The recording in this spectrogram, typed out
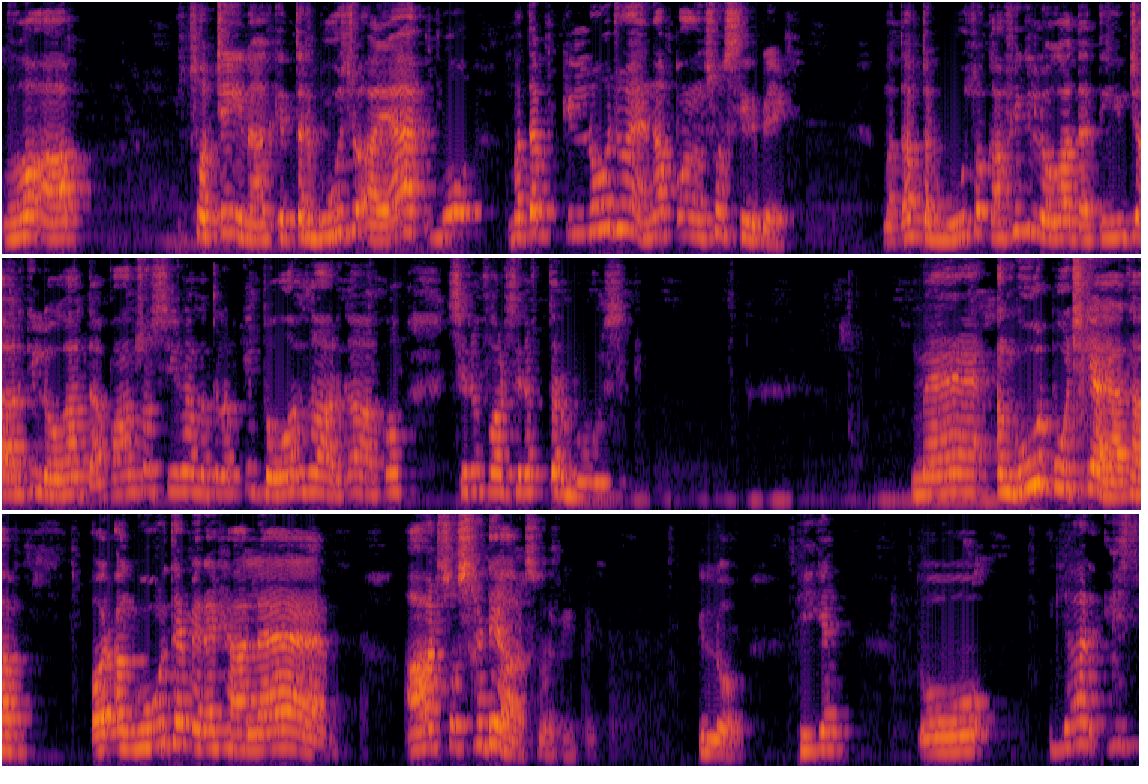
वो आप सोचे ही ना कि तरबूज जो आया, वो मतलब किलो जो है ना पाँच सौ अस्सी रुपये मतलब तरबूज तो काफ़ी किलो का आता है, तीन चार किलो का आता है। पाँच सौ अस्सी में मतलब कि दो हज़ार का आपको सिर्फ़ और सिर्फ़ तरबूज। मैं अंगूर पूछ के आया था, और अंगूर थे मेरे ख्याल है आठ सौ, साढ़े आठ सौ रुपये किलो। ठीक है? तो यार इस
